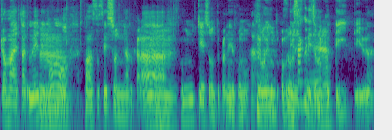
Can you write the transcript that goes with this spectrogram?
捕まえた上でうん。のファーストセッションになるからうん、コミュニケーションとかね、このはい、そういうのとかも手探りじゃなくていいっていう。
